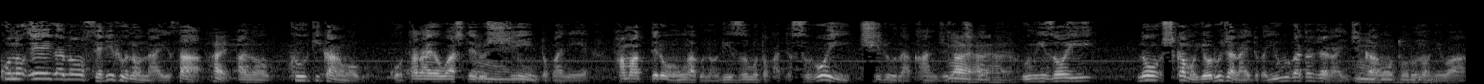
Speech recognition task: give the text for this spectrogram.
この映画のセリフのないさ、はい。あの空気感をこう漂わしてるシーンとかにハマってる音楽のリズムとかってすごいチルな感じがして、はいはいはい。海沿いのしかも夜じゃないとか夕方じゃない時間を取るのには、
